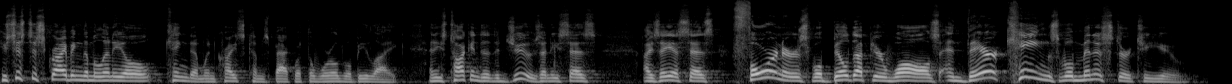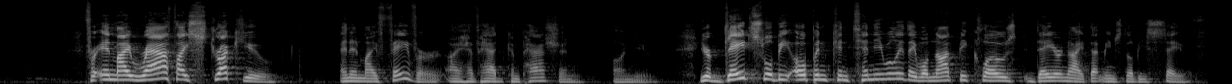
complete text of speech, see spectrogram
He's just describing the millennial kingdom when Christ comes back, what the world will be like. And he's talking to the Jews, and he says, Isaiah says, Foreigners will build up your walls, and their kings will minister to you. For in my wrath I struck you, and in my favor I have had compassion on you. Your gates will be open continually, they will not be closed day or night. That means they'll be safe.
